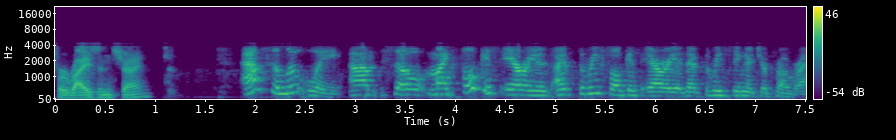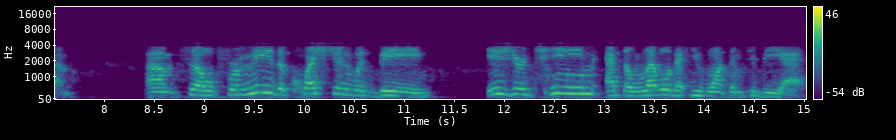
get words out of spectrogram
for Rise and Shine? Absolutely. Um, so my focus areas, I have three focus areas. I have three signature programs. Um, so for me, the question would be, is your team at the level that you want them to be at?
